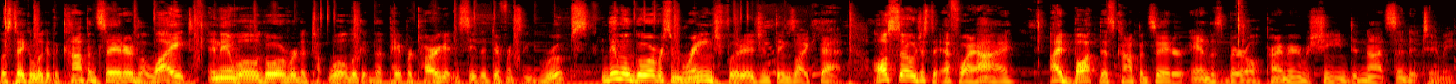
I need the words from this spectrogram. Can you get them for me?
Let's take a look at the compensator, the light, and then we'll go over to, we'll look at the paper target to see the difference in groups. And then we'll go over some range footage and things like that. Also, just a FYI, I bought this compensator and this barrel. Primary Machine did not send it to me.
